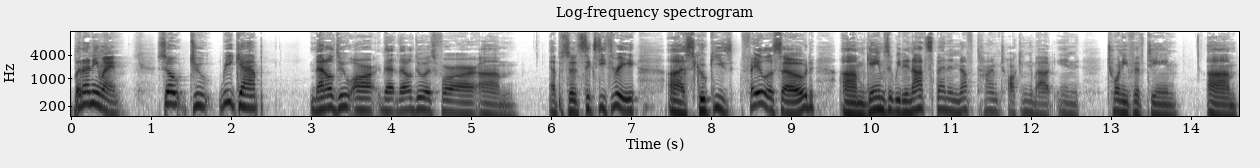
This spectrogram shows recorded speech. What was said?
But anyway, so to recap, that'll do our that that'll do us for our um, episode 63, uh, Skooky's Failisode, um, games that we did not spend enough time talking about in 2015. Um,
